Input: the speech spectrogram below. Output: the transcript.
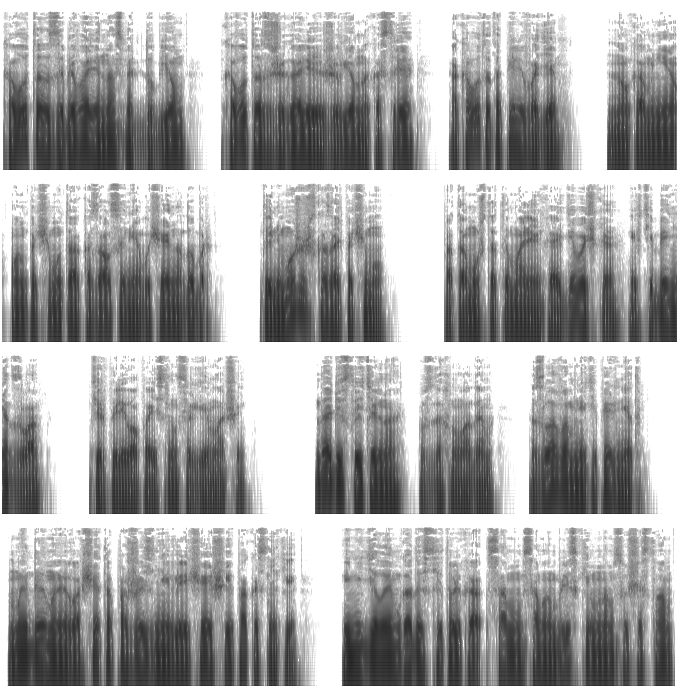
Кого-то забивали насмерть дубьем, кого-то сжигали живьем на костре, а кого-то топили в воде. Но ко мне он почему-то оказался необычайно добр. Ты не можешь сказать, почему? Потому что ты маленькая девочка, и в тебе нет зла, — терпеливо пояснил Сергей-младший. Да, действительно, — вздохнула Дэм, — зла во мне теперь нет. Мы, Дэмы, вообще-то по жизни величайшие пакостники — и не делаем гадости только самым-самым близким нам существам.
